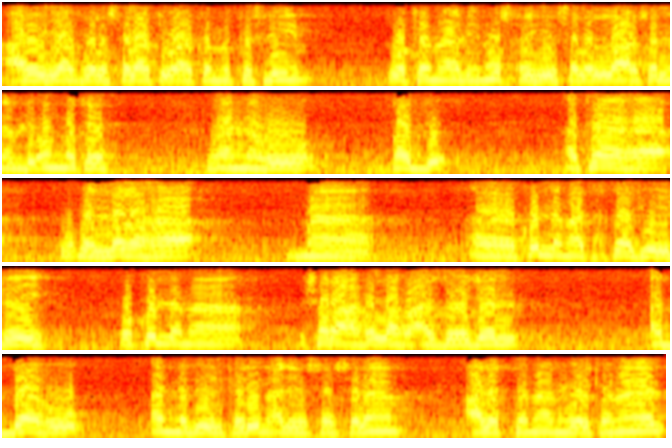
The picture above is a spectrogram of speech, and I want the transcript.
عليه أفضل الصلاة وأتم التسليم وكمال نصحه صلى الله عليه وسلم لأمته وأنه قد أتاها وبلغها ما آه كل ما تحتاج إليه وكل ما شرعه الله عز وجل أداه النبي الكريم عليه الصلاة والسلام على التمام والكمال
